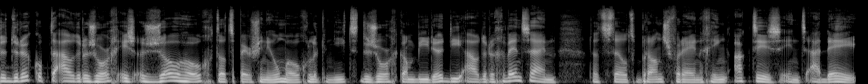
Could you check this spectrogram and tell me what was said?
De druk op de ouderenzorg is zo hoog dat personeel mogelijk niet de zorg kan bieden die ouderen gewend zijn. Dat stelt branchevereniging Actis in het AD.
